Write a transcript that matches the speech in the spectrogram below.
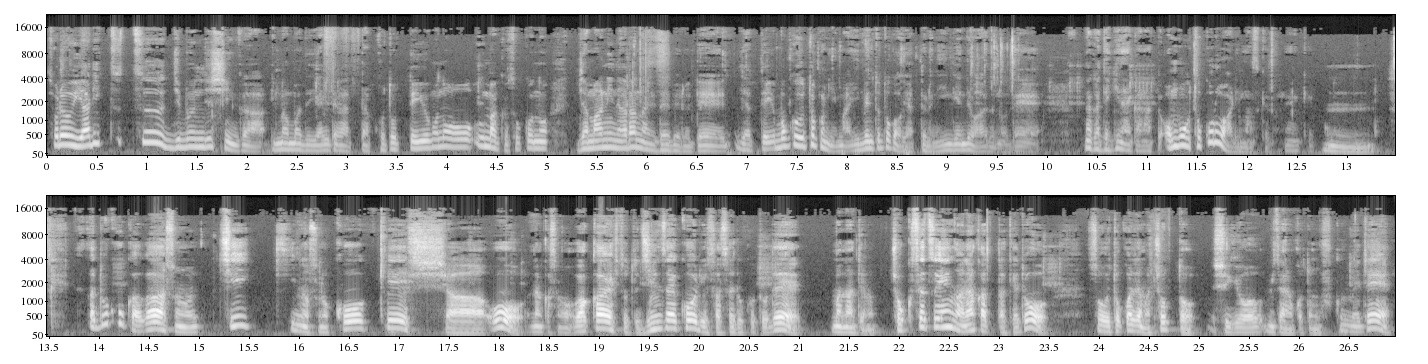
それをやりつつ自分自身が今までやりたかったことっていうものをうまくそこの邪魔にならないレベルでやって、僕特にまあイベントとかをやってる人間ではあるので、なんかできないかなって思うところはありますけどね、結構。うん。なんかどこかが、その、地域のその後継者を、なんかその若い人と人材交流させることで、まあなんていうの、直接縁がなかったけど、そういうところでもちょっと修行みたいなことも含めて、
